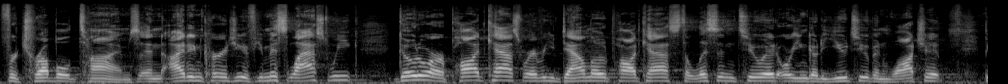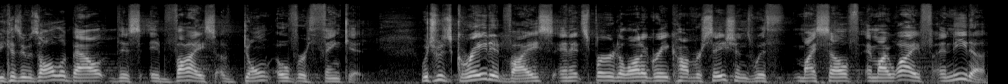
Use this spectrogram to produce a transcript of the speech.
for troubled times. And I'd encourage you, if you missed last week, go to our podcast, wherever you download podcasts, to listen to it, or you can go to YouTube and watch it, because it was all about this advice of don't overthink it which was great advice and it spurred a lot of great conversations with myself and my wife, Anita.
